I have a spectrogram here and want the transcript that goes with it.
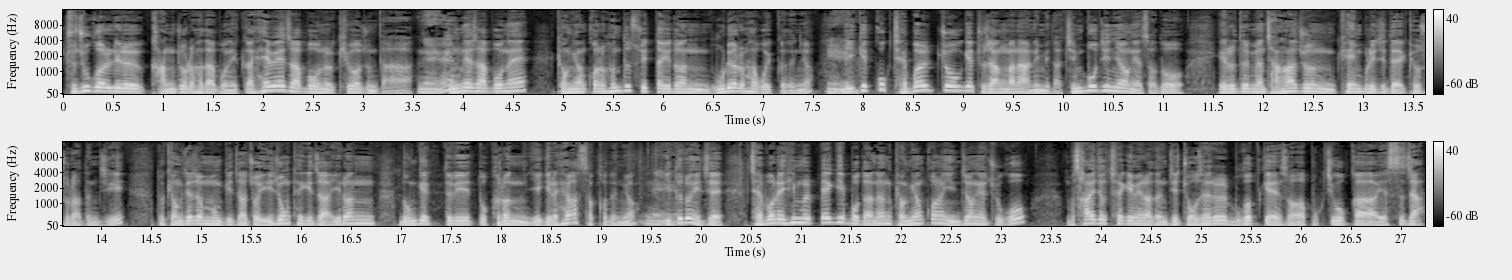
주주 권리를 강조를 하다 보니까 해외 자본을 키워준다. 네. 국내 자본의 경영권을 흔들 수 있다 이런 우려를 하고 있거든요. 예. 근데 이게 꼭 재벌 쪽의 주장만은 아닙니다. 진보 진영에서도 예를 들면 장하준 케임브리지대 교수라든지 또 경제 전문 기자죠 이종태 기자 이런 논객들이 또 그런 얘기를 해왔었거든요. 네. 이들은 이제 재벌의 힘을 빼기보다는 경 경영권을 인정해주고 뭐 사회적 책임이라든지 조세를 무겁게 해서 복지국가에 쓰자.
